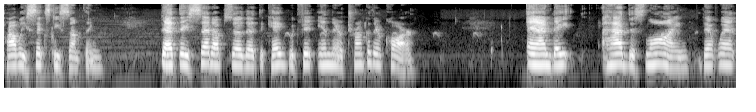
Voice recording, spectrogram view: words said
probably sixty something, that they set up so that the keg would fit in their trunk of their car, and they had this line that went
